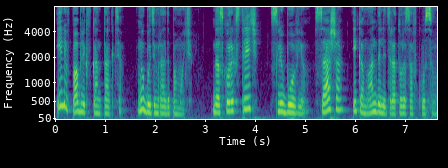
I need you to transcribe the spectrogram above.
или в паблик ВКонтакте. Мы будем рады помочь. До скорых встреч! С любовью, Саша и команда «Литература со вкусом».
